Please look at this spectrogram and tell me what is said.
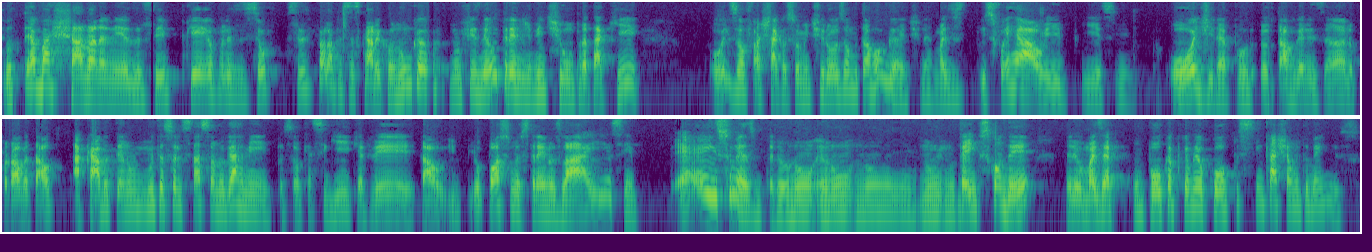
Eu até abaixava na mesa, assim, porque eu falei assim, se eu, se eu falar para esses caras que eu nunca, não fiz nenhum treino de 21 para estar aqui, ou eles vão achar que eu sou mentiroso ou muito arrogante, né? Mas isso foi real, e, e assim, hoje, né, por eu estar organizando prova e tal, acabo tendo muita solicitação no Garmin. O pessoal quer seguir, quer ver e tal. E eu posto meus treinos lá e assim, é isso mesmo, entendeu? Eu não, eu não, não, não, não tenho que esconder, entendeu? Mas é um pouco é porque o meu corpo se encaixa muito bem nisso.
